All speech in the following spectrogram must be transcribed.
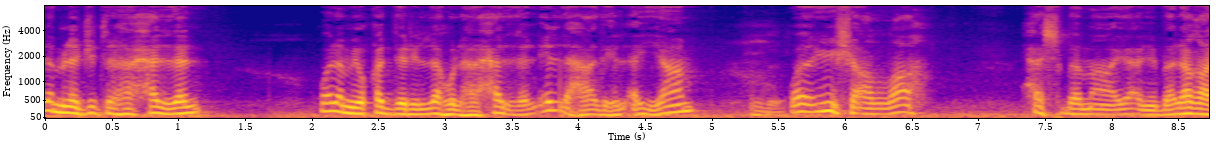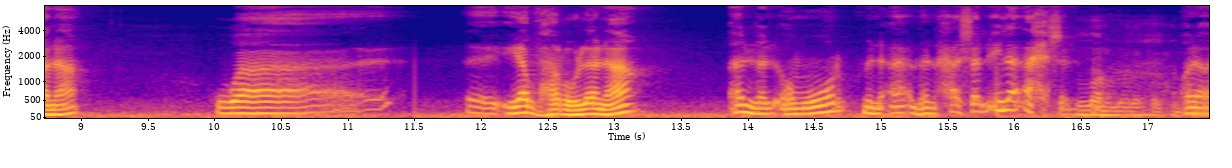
لم نجد لها حلا ولم يقدر الله لها حلا إلا هذه الأيام. وإن شاء الله حسب ما يعني بلغنا ويظهر لنا أن الأمور من من حسن إلى أحسن. اللهم لك الحمد.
